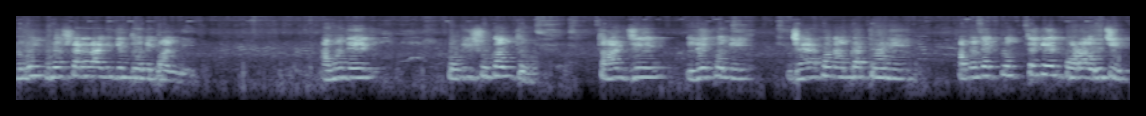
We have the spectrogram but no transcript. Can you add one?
নোবেল পুরস্কারের আগে কিন্তু উনি পাননি। আমাদের কবি সুকান্ত, তার যে লেখনী, যা এখন আমরা পড়ি, আমাদের প্রত্যেকের পড়া উচিত।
